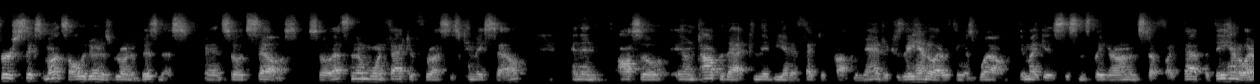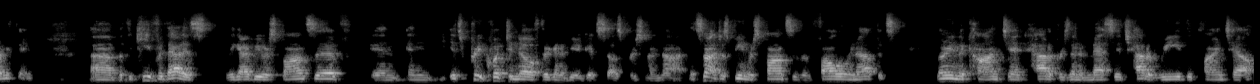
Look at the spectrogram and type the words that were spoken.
first six months. All they're doing is growing a business, and so it sells. So that's the number one factor for us: is can they sell, and then also on top of that, can they be an effective property manager because they handle everything as well. They might get assistance later on and stuff like that, but they handle everything. Um, but the key for that is they got to be responsive, and and it's pretty quick to know if they're going to be a good salesperson or not. It's not just being responsive and following up; it's learning the content, how to present a message, how to read the clientele.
